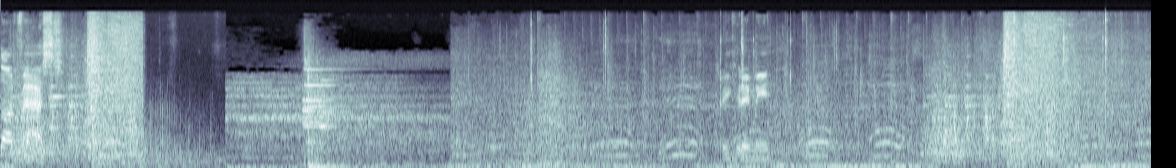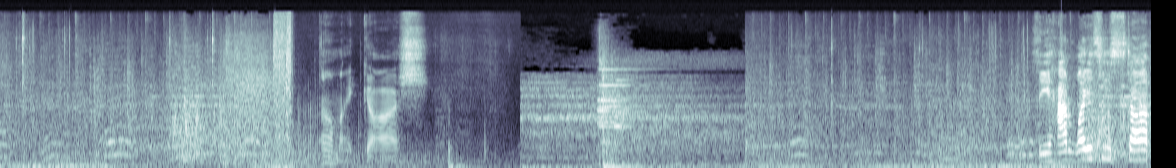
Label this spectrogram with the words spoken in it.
Not fast. Are you kidding me? Oh my gosh. See, how- why does he stop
